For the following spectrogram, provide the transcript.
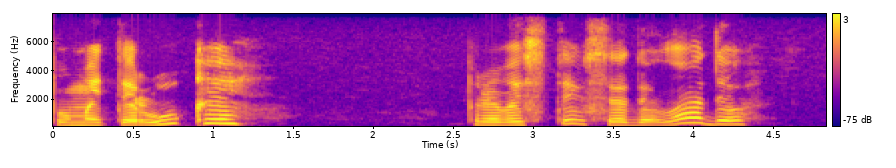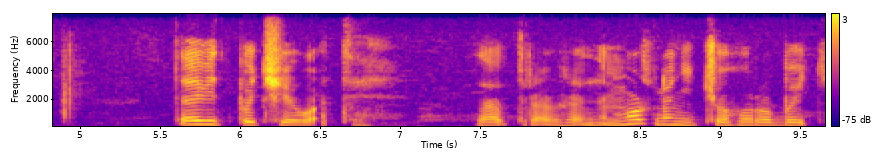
помити руки, привести все до ладу та відпочивати. Завтра вже не можна нічого робити.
